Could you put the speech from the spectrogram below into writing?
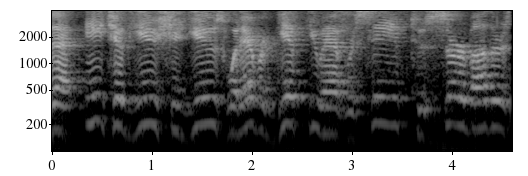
that each of you should use whatever gift you have received to serve others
